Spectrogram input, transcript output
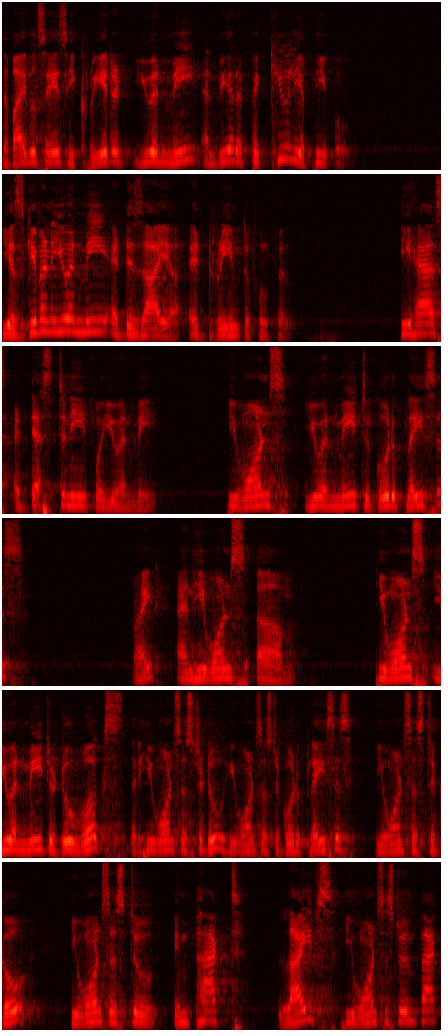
The Bible says He created you and me, and we are a peculiar people. He has given you and me a desire, a dream to fulfill. He has a destiny for you and me. He wants you and me to go to places, right? And He wants um, he wants you and me to do works that He wants us to do. He wants us to go to places He wants us to go. He wants us to impact lives. He wants us to impact.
